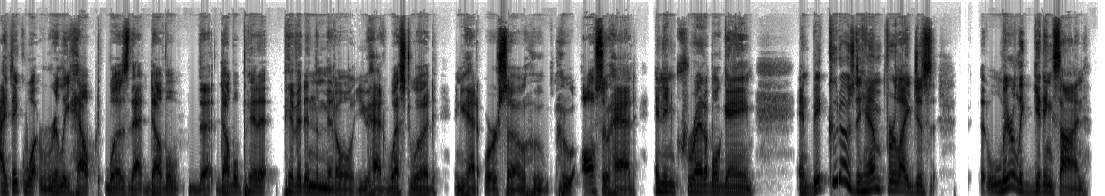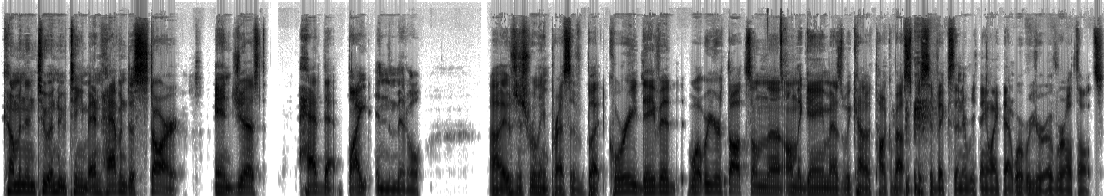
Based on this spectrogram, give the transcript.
I think what really helped was that double the double pivot pivot in the middle. You had Westwood and you had Urso, who who also had an incredible game. And big kudos to him for like just literally getting signed, coming into a new team and having to start and just had that bite in the middle. Uh, it was just really impressive. But Corey, David, what were your thoughts on the on the game as we kind of talk about specifics and everything like that? What were your overall thoughts?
